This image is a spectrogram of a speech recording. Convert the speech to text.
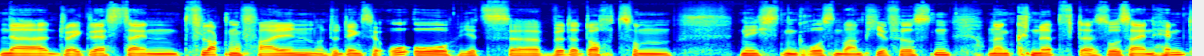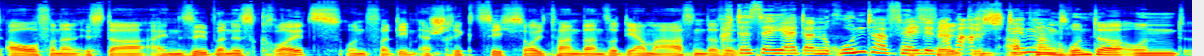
Na, Drake lässt seinen Pflocken fallen und du denkst dir, oh oh, jetzt äh, wird er doch zum nächsten großen Vampirfürsten. Und dann knöpft er so sein Hemd auf und dann ist da ein silbernes Kreuz und vor dem erschrickt sich Soltan dann so dermaßen, dass ach, er. Dass er ja dann runterfällt, er den, aber ach, den stimmt. Abhang runter und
